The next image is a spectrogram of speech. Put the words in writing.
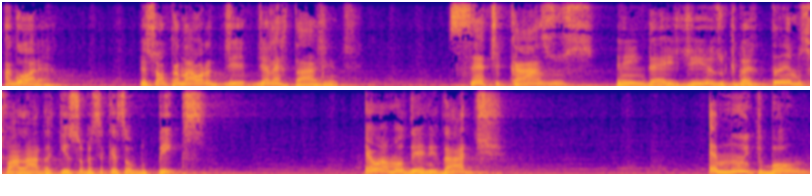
Agora, pessoal, está na hora de, de alertar, gente. Sete casos em dez dias, o que nós temos falado aqui sobre essa questão do Pix é uma modernidade é muito bom,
